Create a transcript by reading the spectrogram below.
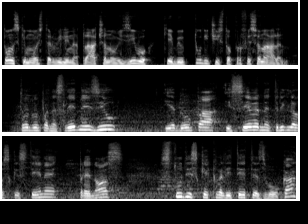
Tonski mojster vili natlačeno v izzivu, ki je bil tudi čisto profesionalen. To je bil pa naslednji izziv, je bil pa iz severne Triglavske stene prenos študijske kvalitete zvoka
